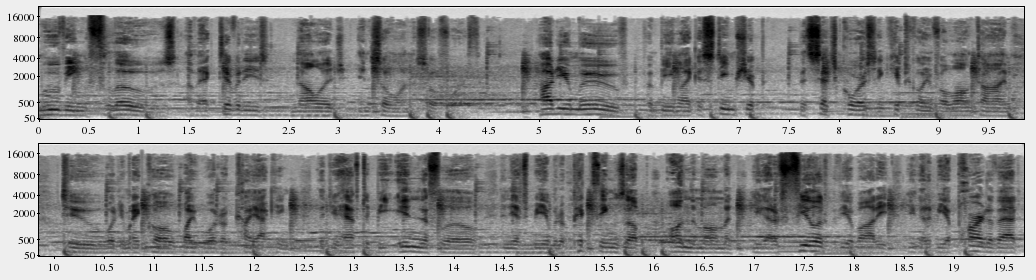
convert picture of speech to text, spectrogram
moving flows of activities, knowledge, and so on and so forth? How do you move from being like a steamship that sets course and keeps going for a long time to what you might call whitewater kayaking, that you have to be in the flow and you have to be able to pick things up on the moment. You got to feel it with your body. You got to be a part of that.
